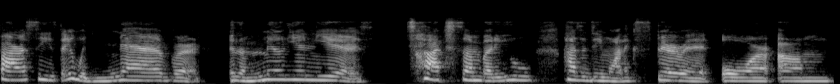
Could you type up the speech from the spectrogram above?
Pharisees, they would never in a million years touch somebody who has a demonic spirit or um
